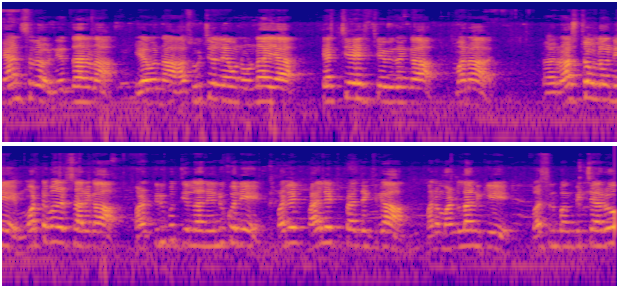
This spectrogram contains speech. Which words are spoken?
క్యాన్సర్ నిర్ధారణ ఏమన్నా ఆ సూచనలు ఏమైనా ఉన్నాయా? టెస్ట్ చేసే విధంగా మన రాష్ట్రంలోని రాష్ట్రంలోనే మొట్టమొదటిసారిగా మన తిరుపతి జిల్లాను ఎన్నుకొని పైలట్ పైలట్ ప్రాజెక్టుగా మన మండలానికి బస్సులు పంపించారు.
